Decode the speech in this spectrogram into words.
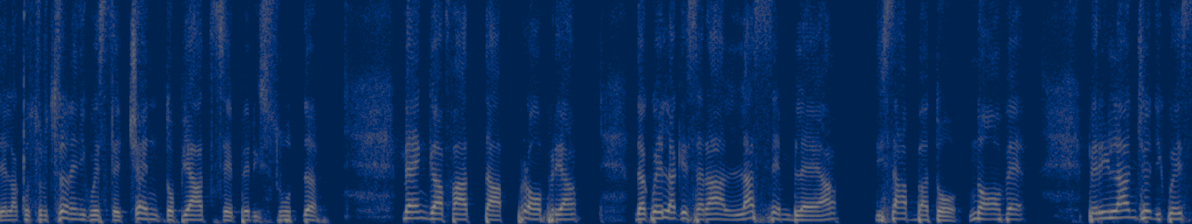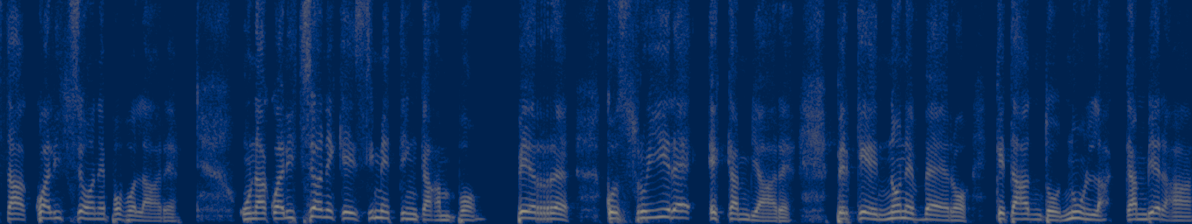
della costruzione di queste 100 piazze per il sud venga fatta propria da quella che sarà l'assemblea di sabato 9 per il lancio di questa coalizione popolare, una coalizione che si mette in campo per costruire e cambiare, perché non è vero che tanto nulla cambierà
